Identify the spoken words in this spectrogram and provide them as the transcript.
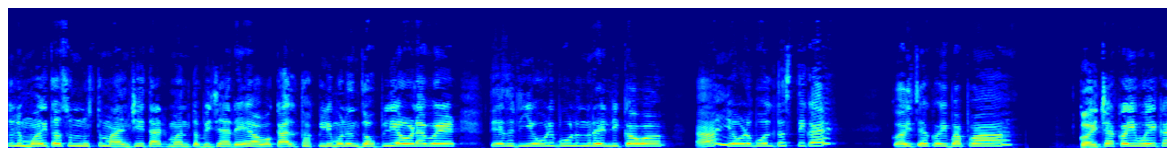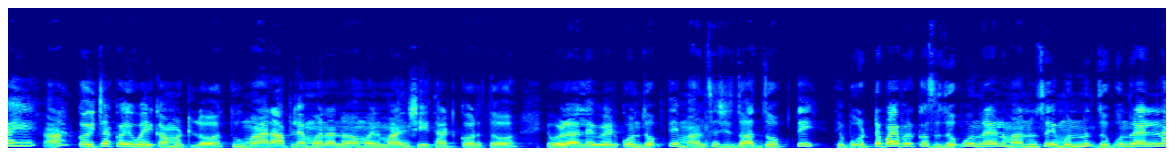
तुला माहीत असून नुसतं माणशी ताट म्हणतो बिचारे हवं काल थकली म्हणून झोपली एवढा वेळ. त्यासाठी एवढी बोलून राहिली का हा एवढं बोलत असते काय? कैच्या कै बापा? कैच्या कै वय हे? हा? कैच्या कै वय का म्हटलं? तू मार आपल्या मनानं मन माणशी थाट करतं. एवढा वेळ कोण झोपते? माणसाची जात झोपते. ते पोट्ट पायबर कसं झोपून राहिलं? माणूस आहे म्हणून झोपून राहिलं ना?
